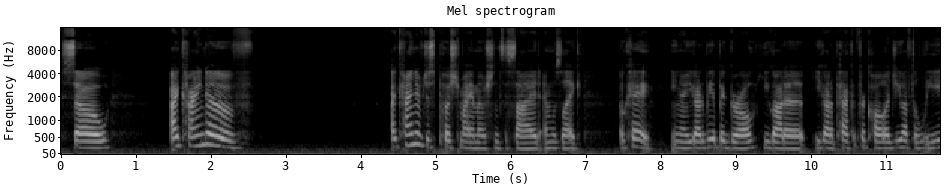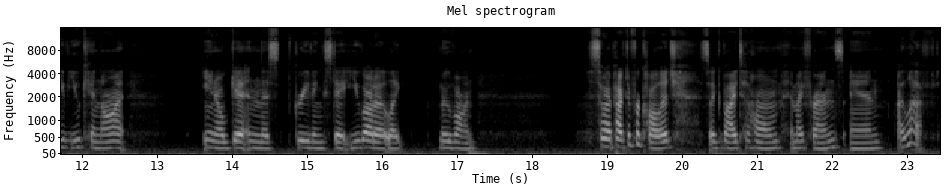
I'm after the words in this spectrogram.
So I kind of I kind of just pushed my emotions aside and was like, okay, you know, you got to be a big girl. You got to you got to pack it for college. You have to leave. You cannot you know, get in this grieving state. You got to like move on. So I packed it for college, said goodbye to home and my friends, and I left.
